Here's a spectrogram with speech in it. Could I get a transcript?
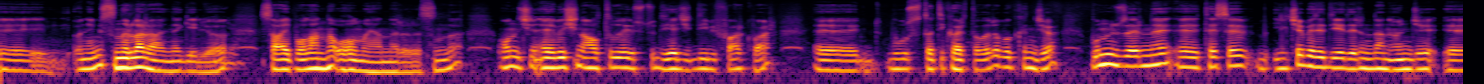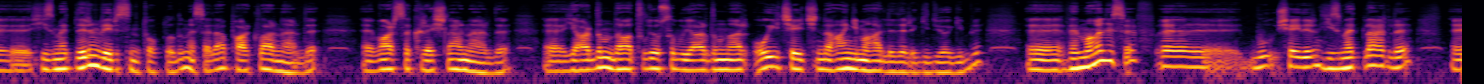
önemli sınırlar haline geliyor. geliyor. Sahip olanla olmayanlar arasında. Onun için E5'in altı ve üstü diye ciddi bir fark var. Ee, bu statik haritalara bakınca bunun üzerine e, TESEV ilçe belediyelerinden önce e, hizmetlerin verisini topladı. Mesela parklar nerede? E, varsa kreşler nerede? E, yardım dağıtılıyorsa bu yardımlar o ilçe içinde hangi mahallelere gidiyor gibi. E, ve maalesef e, bu şeylerin hizmetlerle e,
